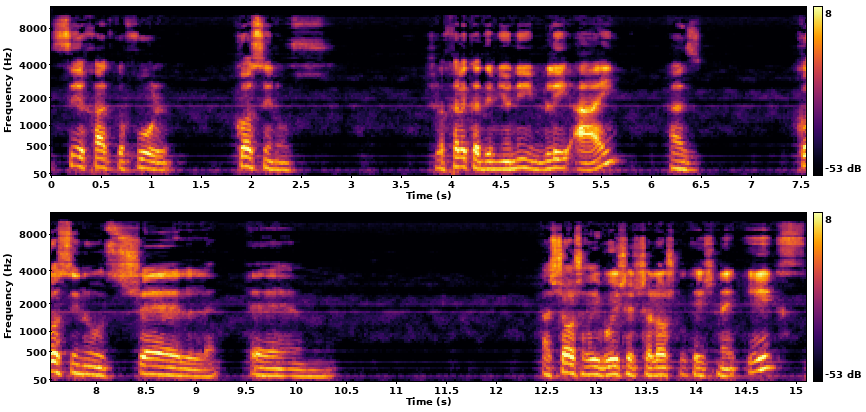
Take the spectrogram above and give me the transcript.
c1 כפול קוסינוס של החלק הדמיוני בלי i, אז קוסינוס של... השורש הריבועי של 3 חלקי 2x,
